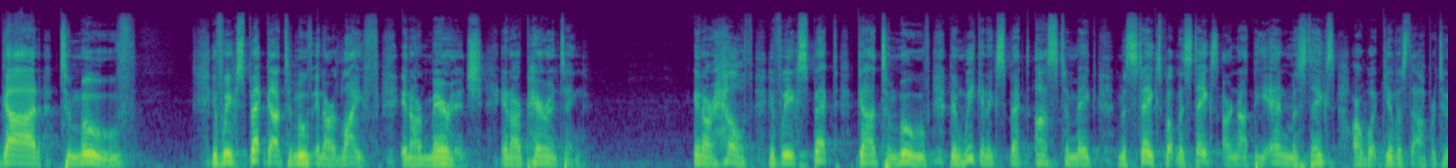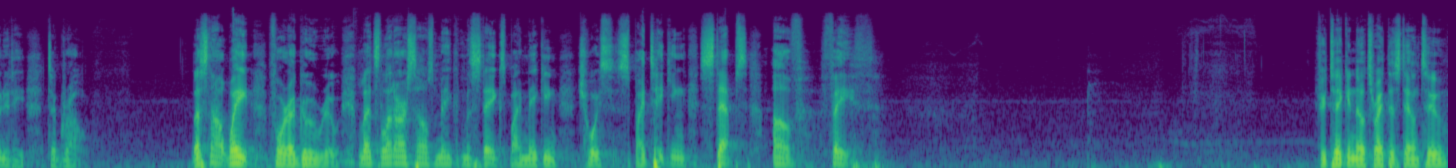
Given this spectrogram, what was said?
God to move, if we expect God to move in our life, in our marriage, in our parenting, in our health, if we expect God to move, then we can expect us to make mistakes. But mistakes are not the end, mistakes are what give us the opportunity to grow. Let's not wait for a guru. Let's let ourselves make mistakes by making choices, by taking steps of faith. If you're taking notes, write this down too.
